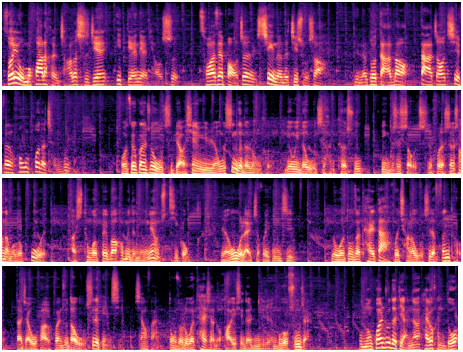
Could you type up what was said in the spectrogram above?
所以我们花了很长的时间，一点点调试。从而在保证性能的基础上，你能够达到大招气氛烘托的程度。我最关注武器表现与人物性格的融合。因为你的武器很特殊，并不是手持或者身上的某个部位，而是通过背包后面的能量去提供人物来指挥攻击。如果动作太大，会抢了武器的风头，大家无法关注到武器的变形。相反，动作如果太小的话，又显得你人不够舒展。我们关注的点呢还有很多，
